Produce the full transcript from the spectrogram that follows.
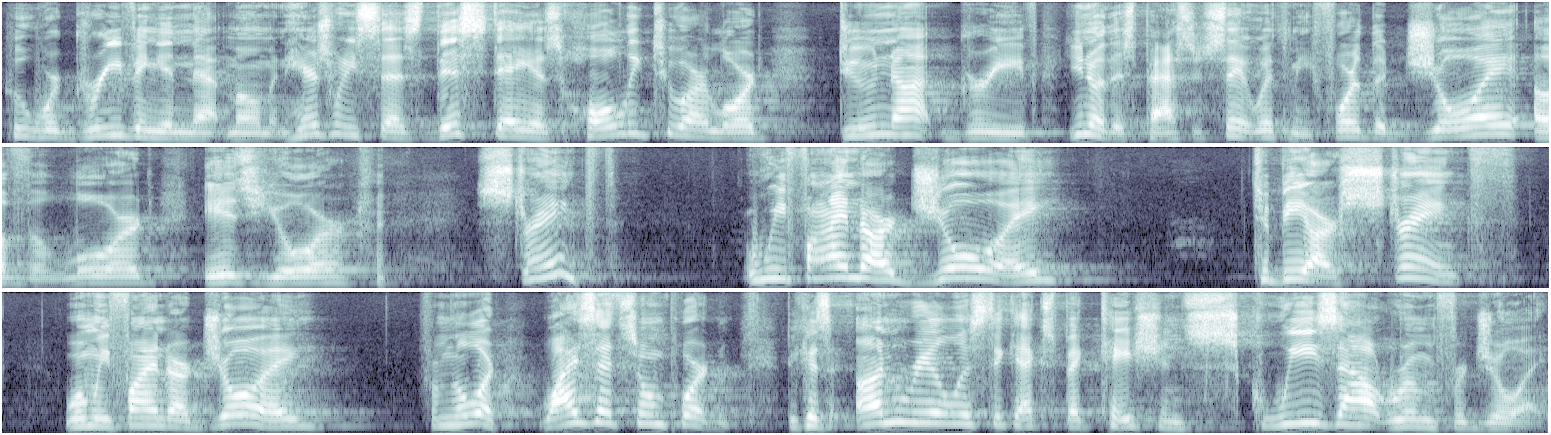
who were grieving in that moment. Here's what he says This day is holy to our Lord. Do not grieve. You know this passage, say it with me. For the joy of the Lord is your strength. We find our joy to be our strength when we find our joy from the Lord. Why is that so important? Because unrealistic expectations squeeze out room for joy.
